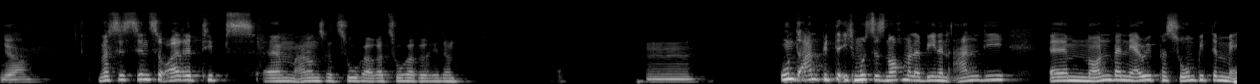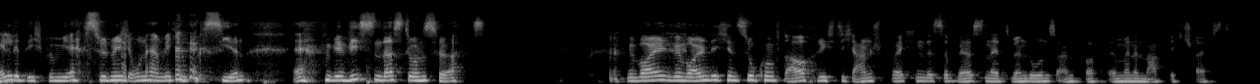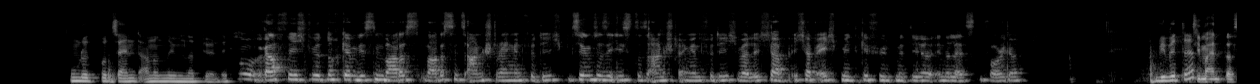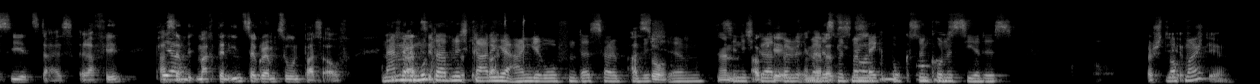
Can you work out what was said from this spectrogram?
Ja. Was ist, sind so eure Tipps ähm, an unsere Zuhörer, Zuhörerinnen? Mm, Und an, bitte, ich muss das nochmal erwähnen, an die ähm, non-binary Person, bitte melde dich bei mir. Es würde mich unheimlich interessieren. Äh, wir wissen, dass du uns hörst. Wir wollen, wir wollen dich in Zukunft auch richtig ansprechen, deshalb wäre es nett, wenn du uns einfach ähm, eine Nachricht schreibst. 100% anonym natürlich. So, Raffi, ich würde noch gerne wissen, war das, war das jetzt anstrengend für dich? Beziehungsweise ist das anstrengend für dich? Weil ich habe ich hab echt mitgefühlt mit dir in der letzten Folge. Wie bitte? sie meint, dass sie jetzt da ist. Raffi, pass Ja. auf, mach dein Instagram zu und pass auf. Nein, Ich meine Mutter hat mich ich gerade hier angerufen, deshalb habe so. ich ähm, Nein, sie nicht okay, gehört, weil, okay, weil das das- mit meinem MacBook synchronisiert ist. Verstehe, Nochmal? verstehe.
